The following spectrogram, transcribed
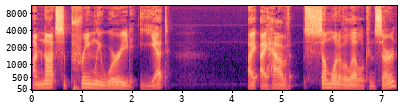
I'm not supremely worried yet I, I have somewhat of a level concern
